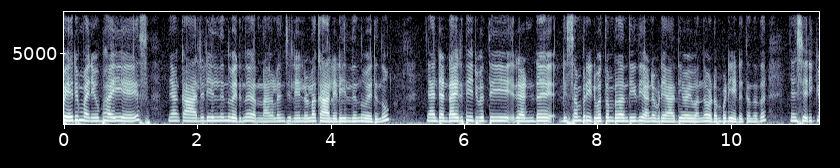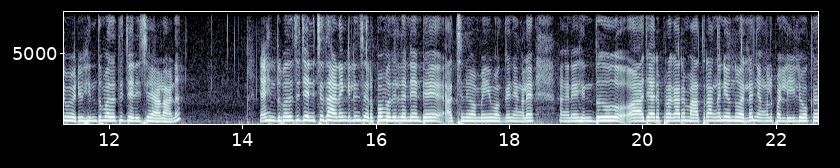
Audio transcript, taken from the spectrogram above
പേര് മനുഭായി എ എസ് ഞാൻ കാലടിയിൽ നിന്ന് വരുന്നു. എറണാകുളം ജില്ലയിലുള്ള കാലടിയിൽ നിന്ന് വരുന്നു. ഞാൻ രണ്ടായിരത്തി ഇരുപത്തി രണ്ട് ഡിസംബർ ഇരുപത്തൊമ്പതാം തീയതിയാണ് ഇവിടെ ആദ്യമായി വന്ന് ഉടമ്പടി എടുക്കുന്നത്. ഞാൻ ശരിക്കും ഒരു ഹിന്ദു മതത്തിൽ ജനിച്ച ആളാണ്. ഞാൻ ഹിന്ദു മതത്തിൽ ജനിച്ചതാണെങ്കിലും ചെറുപ്പം മുതൽ തന്നെ എന്റെ അച്ഛനും അമ്മയും ഒക്കെ ഞങ്ങളെ അങ്ങനെ ഹിന്ദു ആചാരപ്രകാരം മാത്രം അങ്ങനെയൊന്നുമല്ല ഞങ്ങൾ പള്ളിയിലും ഒക്കെ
